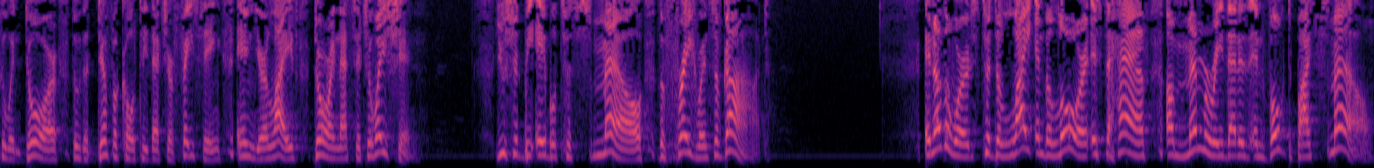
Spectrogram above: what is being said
to endure through the difficulty that you're facing in your life during that situation you should be able to smell the fragrance of God. In other words, to delight in the Lord is to have a memory that is invoked by smell.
